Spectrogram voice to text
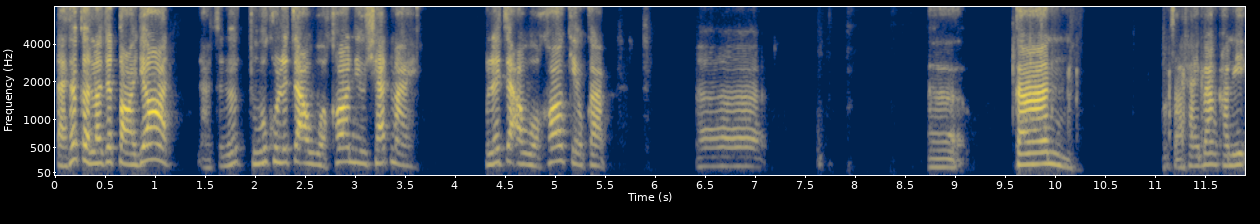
แต่ถ้าเกิดเราจะต่อยอดอะสมมติสมมติคุณเลจะเอาหัวข้อ new chat ใหม่ คุณเลจะเอาหัวข้อเกี่ยวกับเอ่อเอ่อการภาษาไทยบ้างคราวนี้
